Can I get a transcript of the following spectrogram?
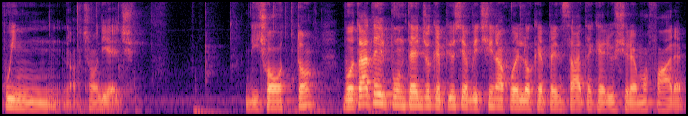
Quindi, no, facciamo 10. 18. Votate il punteggio che più si avvicina a quello che pensate che riusciremo a fare.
